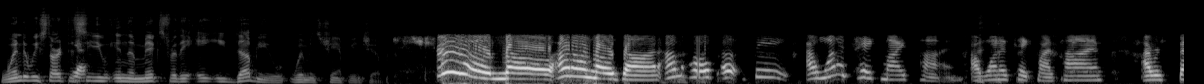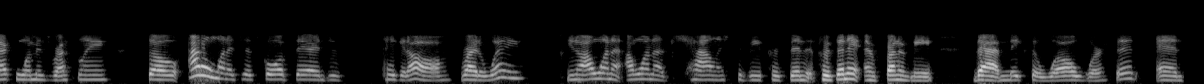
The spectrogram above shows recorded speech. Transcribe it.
When do we start to see you in the mix for the AEW Women's Championship? I don't know. I don't know, John. I'm hope. Uh, see, I want to take my time. I want to take my time. I respect women's wrestling, so I don't want to just go up there and just take it all right away. You know, I want to. I want a challenge to be presented presented in front of me that makes it well worth it. And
